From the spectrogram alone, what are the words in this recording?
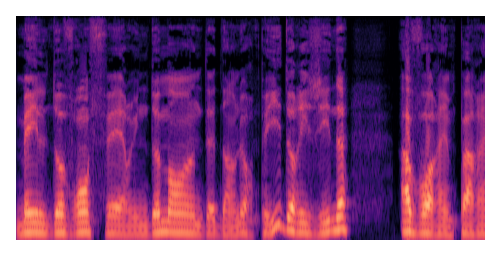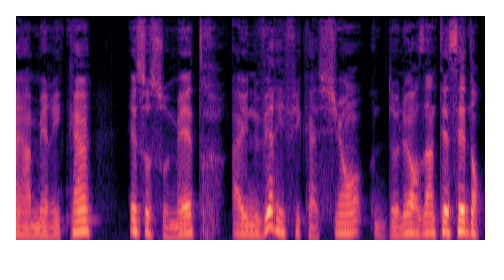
Mais ils devront faire une demande dans leur pays d'origine, avoir un parrain américain et se soumettre à une vérification de leurs antécédents.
